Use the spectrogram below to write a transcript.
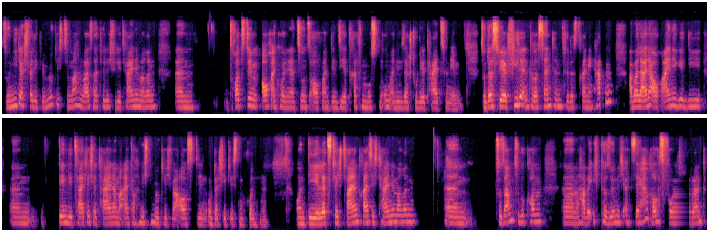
so niederschwellig wie möglich zu machen, war es natürlich für die Teilnehmerinnen ähm, trotzdem auch ein Koordinationsaufwand, den sie hier treffen mussten, um an dieser Studie teilzunehmen, sodass wir viele Interessenten für das Training hatten, aber leider auch einige, die ähm, denen die zeitliche Teilnahme einfach nicht möglich war aus den unterschiedlichsten Gründen. Und die letztlich 32 Teilnehmerinnen ähm, zusammenzubekommen, äh, habe ich persönlich als sehr herausfordernd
